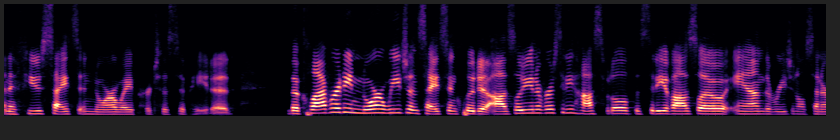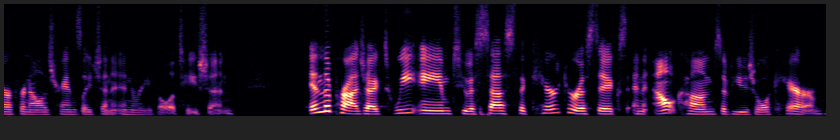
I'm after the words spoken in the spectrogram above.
and a few sites in Norway participated. The collaborating Norwegian sites included Oslo University Hospital, the City of Oslo, and the Regional Center for Knowledge Translation and Rehabilitation. In the project, we aim to assess the characteristics and outcomes of usual care,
